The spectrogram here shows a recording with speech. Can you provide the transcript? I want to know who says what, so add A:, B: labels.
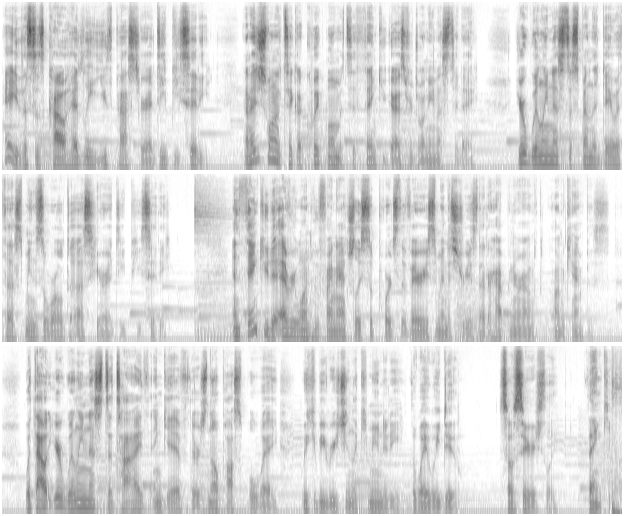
A: Hey, this is Kyle Headlee, youth pastor at DP City, and I just want to take a quick moment to thank you guys for joining us today. Your willingness to spend the day with us means the world to us here at DP City. And thank you to everyone who financially supports the various ministries that are happening around on campus. Without your willingness to tithe and give, there's no possible way we could be reaching the community the way we do. So, seriously, thank you.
